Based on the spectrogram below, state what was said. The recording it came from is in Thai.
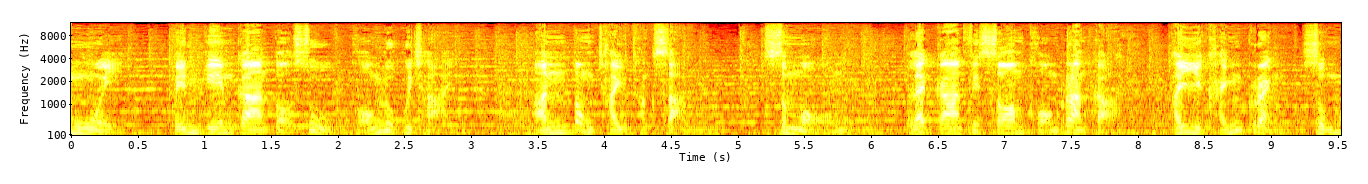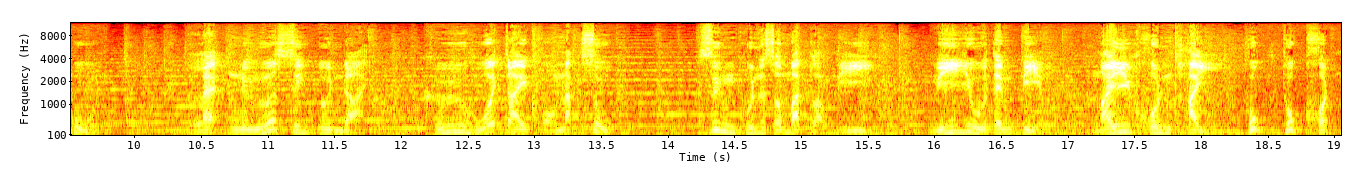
มวยเป็นเกมการต่อสู้ของลูกผู้ชาย อันต้องใช้ทักษะ สมอง และการฟิตซ้อมของร่างกาย ให้แข็งแกร่งสมบูรณ์ และเหนือสิ่งอื่นใด คือหัวใจของนักสู้ ซึ่งคุณสมบัติเหล่านี้มีอยู่เต็มเปี่ยมในคนไทยทุกๆคน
